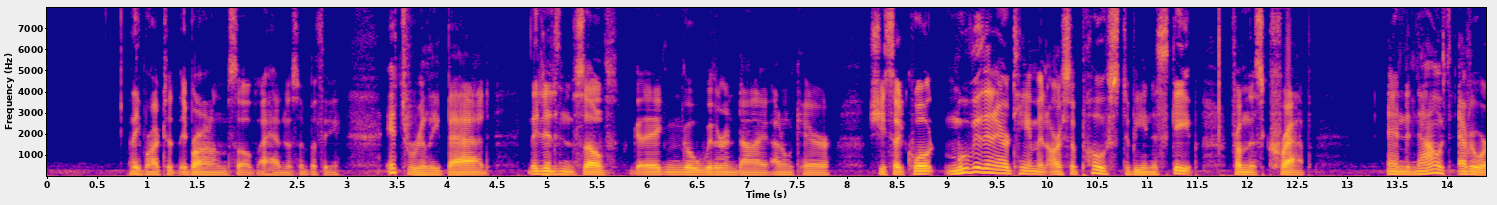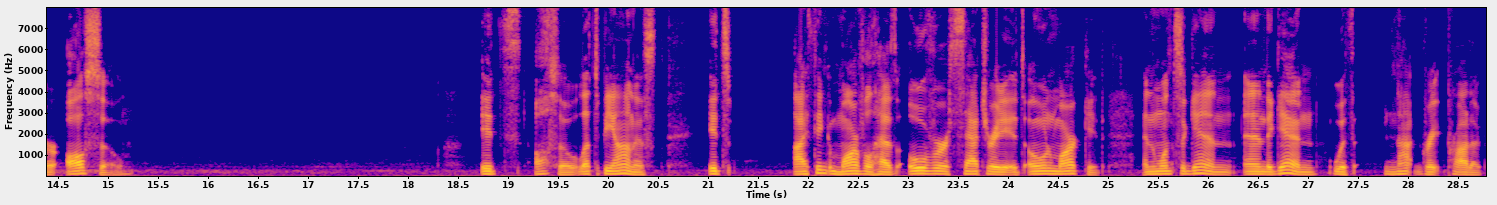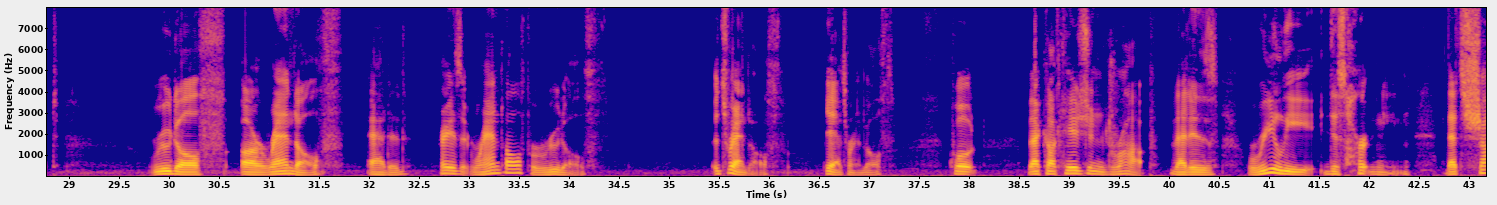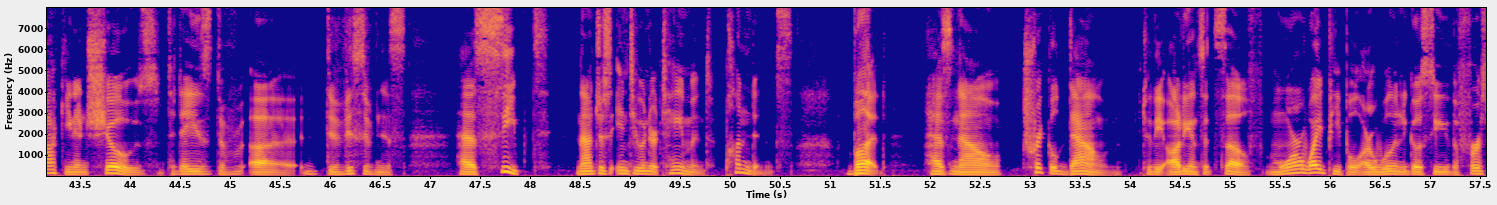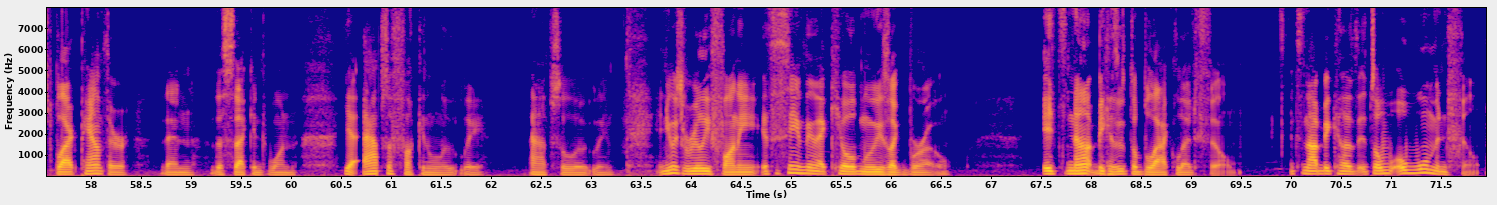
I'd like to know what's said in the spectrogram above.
They brought it, they brought it on themselves. I have no sympathy. It's really bad. They did it themselves. They can go wither and die. I don't care. She said, quote, Movies and entertainment are supposed to be an escape from this crap. And now it's everywhere also. It's also, let's be honest, it's I think Marvel has oversaturated its own market and once again and again with not great product. Rudolph or Randolph added, right? Is it Randolph or Rudolph? It's Randolph. Yeah, it's Randolph. Quote, that Caucasian drop that is really disheartening, that's shocking and shows today's div- uh, divisiveness has seeped not just into entertainment, pundits, but has now trickled down to the audience itself. More white people are willing to go see the first Black Panther than the second one. Yeah, absolutely. Absolutely. And know what's really funny? It's the same thing that killed movies like Bro it's not because it's a black led film. It's not because it's a, a woman film.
